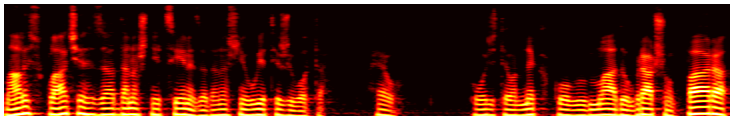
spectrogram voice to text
Male su plaće za današnje cijene, za današnje uvjete života evo, pođite od nekakvog mladog bračnog para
